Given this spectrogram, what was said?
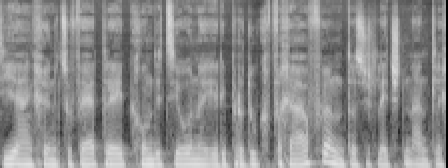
die können zu Fairtrade-Konditionen ihre Produkte verkaufen und das ist letztendlich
